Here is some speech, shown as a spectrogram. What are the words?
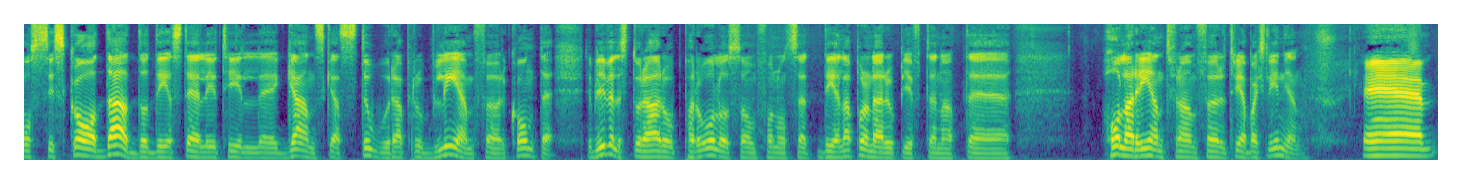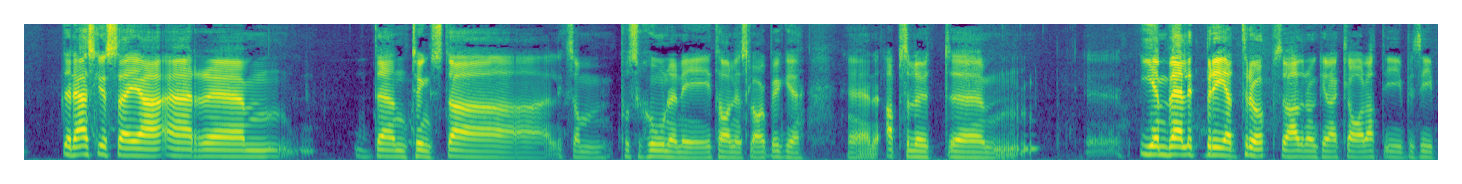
Ossi skadad och det ställer ju till eh, ganska stora problem för Conte. Det blir väl Storaro och Parolo som får något sätt dela på den där uppgiften att eh, hålla rent framför trebackslinjen. Eh det där skulle jag säga är eh, den tyngsta liksom, positionen i Italiens lagbygge. Eh, absolut ehm, i en väldigt bred trupp så hade de kunnat klarat i princip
